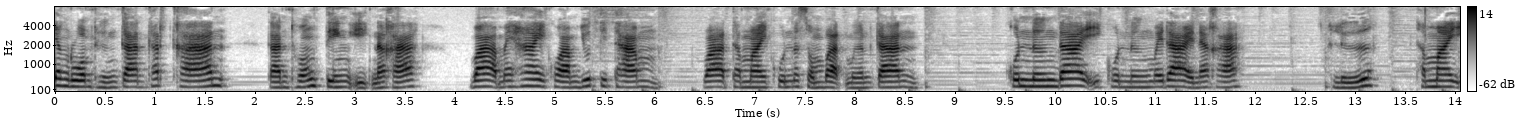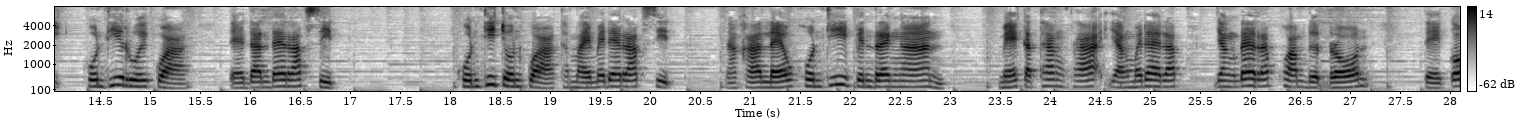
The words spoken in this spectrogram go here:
ยังรวมถึงการคัดค้าน การท้วงติงอีกนะคะ ว่าไม่ให้ความยุติธรรม ว่าทำไมคุณสมบัติเหมือนกัน คนหนึ่งได้อีกคนหนึ่งไม่ได้นะคะ หรือทำไมคนที่รวยกว่า แต่ดันได้รับสิทธิ์ คนที่จนกว่าทำไมไม่ได้รับสิทธิ์นะคะ แล้วคนที่เป็นแรงงาน แม้กระทั่งพระยังไม่ได้รับยังได้รับความเดือดร้อน แต่ก็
